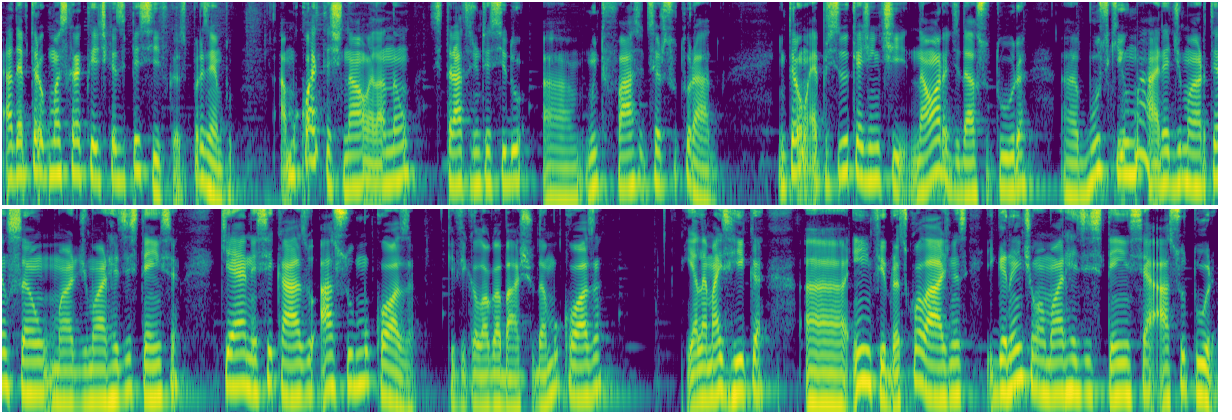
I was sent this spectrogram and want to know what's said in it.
ela deve ter algumas características específicas. Por exemplo, a mucosa intestinal ela não se trata de um tecido ah, muito fácil de ser suturado. Então, é preciso que a gente, na hora de dar a sutura, ah, busque uma área de maior tensão, uma área de maior resistência, que é, nesse caso, a submucosa, que fica logo abaixo da mucosa, e ela é mais rica uh, em fibras colágenas e garante uma maior resistência à sutura.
